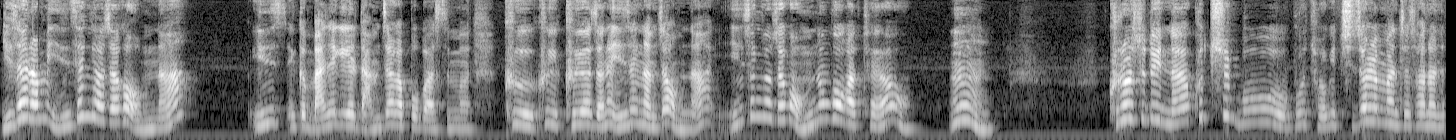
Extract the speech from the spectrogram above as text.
이 사람은 인생 여자가 없나? 인, 그러니까 만약에 남자가 뽑았으면 그, 그, 그 여자는 인생 남자 없나? 인생 여자가 없는 것 같아요. 응. 그럴 수도 있나요? 그치 뭐뭐 저기 지잘난만 저 사는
